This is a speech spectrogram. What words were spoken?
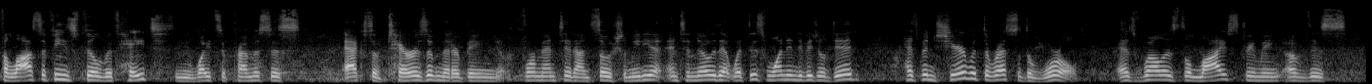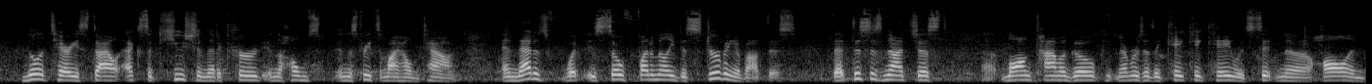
philosophies filled with hate, the white supremacist acts of terrorism that are being fomented on social media, and to know that what this one individual did has been shared with the rest of the world, as well as the live streaming of this military style execution that occurred in the homes in the streets of my hometown. And that is what is so fundamentally disturbing about this, that this is not just uh, long time ago, members of the KKK would sit in a hall and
